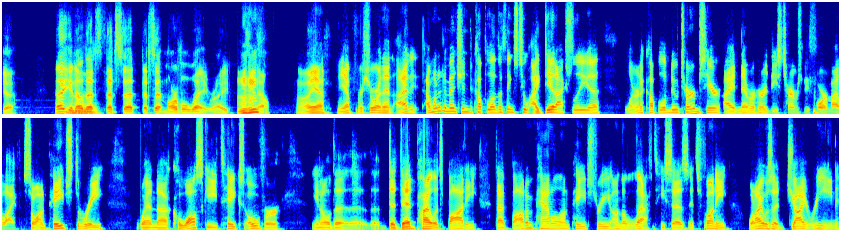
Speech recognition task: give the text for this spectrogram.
yeah. No, you know Mm. that's that's that that's that Marvel way, right? You Mhm. know. Oh yeah. Yep for sure. And then i i wanted to mention a couple other things too. I did actually uh, learn a couple of new terms here. I had never heard these terms before in my life. So on page three when uh, kowalski takes over you know the, the the dead pilot's body that bottom panel on page three on the left he says it's funny. When i was a gyrene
